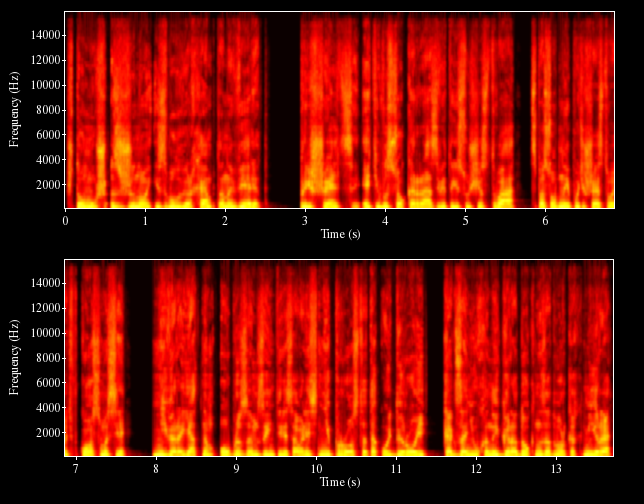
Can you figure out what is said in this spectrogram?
что муж с женой из Вулверхэмптона верят, пришельцы, эти высокоразвитые существа, способные путешествовать в космосе, невероятным образом заинтересовались не просто такой дырой, как занюханный городок на задворках мира,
